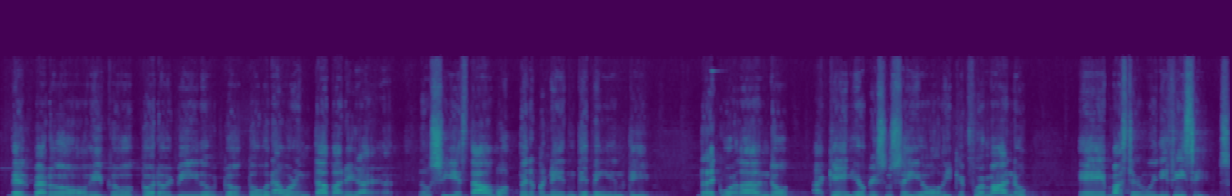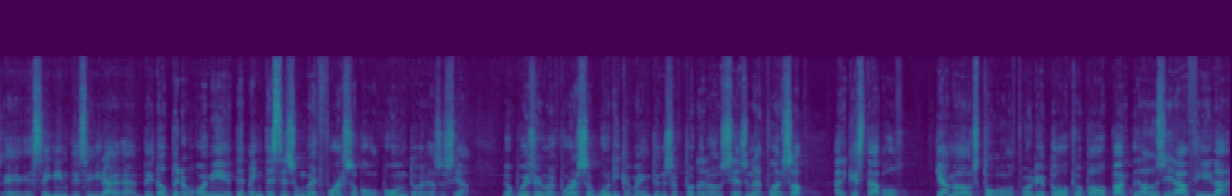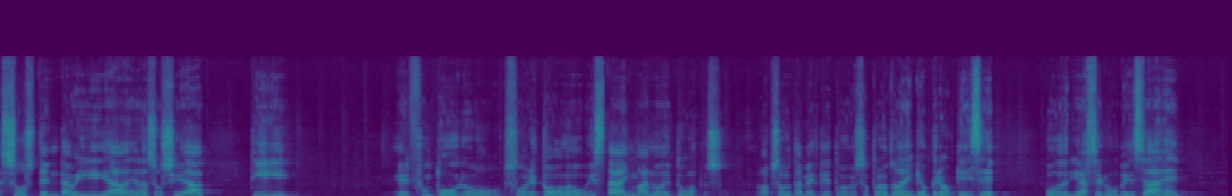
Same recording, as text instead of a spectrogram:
del perdón y producto del olvido y producto de una voluntad para ir adelante. ¿no? Si estamos permanentemente recordando aquello que sucedió y que fue malo, eh, va a ser muy difícil eh, seguir, adelante, ¿no? Pero evidentemente este es un esfuerzo conjunto de la sociedad. No puede ser un esfuerzo únicamente en un sector de la sociedad, es un esfuerzo al que estamos llamados todos, porque todos formamos parte de la sociedad y la sustentabilidad de la sociedad y el futuro, sobre todo, está en manos de todos, absolutamente de todos. Por otro lado, yo creo que ese podría ser un mensaje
